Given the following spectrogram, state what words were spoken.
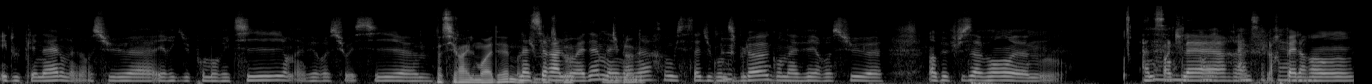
Edoui Plenel, on avait reçu euh, Éric Dupont-Moretti, on avait reçu aussi. euh, Nassira El Moadem. du Nassir Al Bondi Moadem Blog. l'année dernière, oui c'est ça, du Bondi Blog. On avait reçu euh, un peu plus avant euh, Anne Euh, Sinclair, ouais, Anne Fleur Sinclair, Pellerin.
